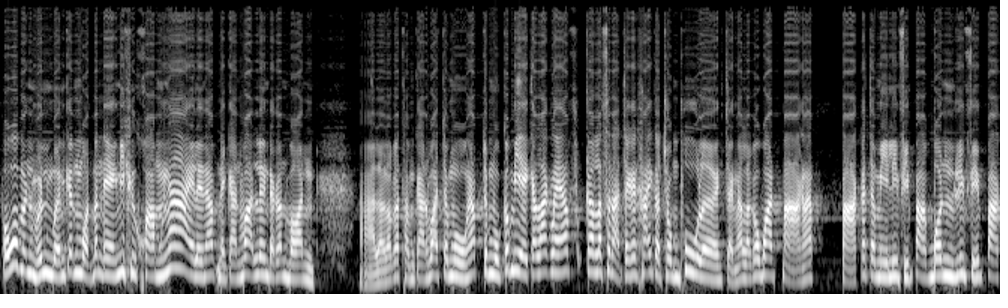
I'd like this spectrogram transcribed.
เพราะว่ามันเหมือนเหมือนกันหมดนั่นเองนี่คือความง่ายเลยนะครับ ในการวาดเรื่องด a ก o n บอลอ่าแล้วเราก็ทำการวาดจมูกครับ จมูกก็มีเอกลักษณ์เลยครับก็ลักษณะจะคล้ายๆกับชมพู่เลย จากนั้นเราก็วาดปากนะครับ ปากก็จะมีริมฝีปากบนริมฝีปาก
